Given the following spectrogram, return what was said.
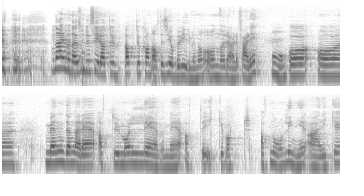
nei, men det er jo som du sier, at du, at du kan alltids jobbe videre med noe, og når er det ferdig? Og, og, men den derre at du må leve med at det ikke ble At noen linjer er ikke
